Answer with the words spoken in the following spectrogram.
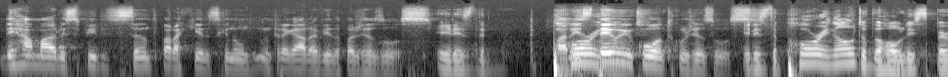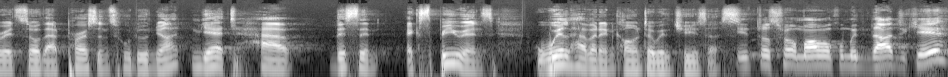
Derramar o Espírito Santo para aqueles que não entregaram a vida para Jesus. It is the Para eles terem um encontro com Jesus. It is the pouring out of the Holy Spirit so that persons who do not yet have this experience will have an encounter with Jesus. E transformar uma comunidade de quê?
